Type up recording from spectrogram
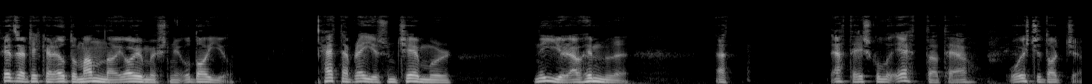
Fedra tikkar ut og manna i øyemørsni og døyu. Hetta breier som kjemur nyer av himle at at de skulle eta til og ikkje dodge.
